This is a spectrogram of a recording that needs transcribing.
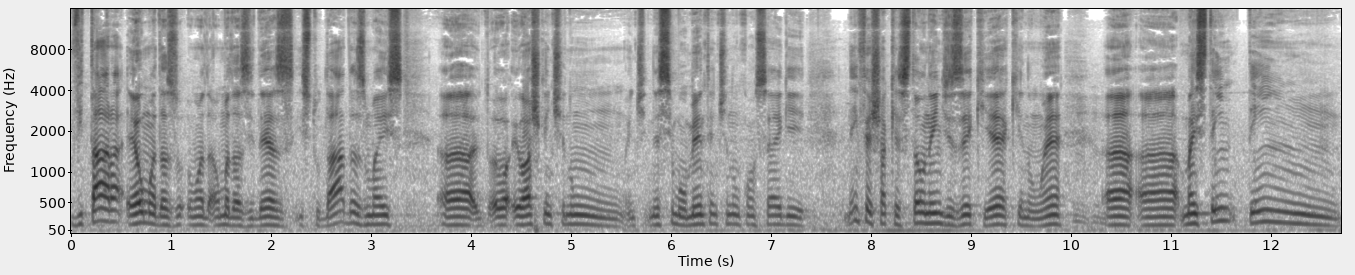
Vitara é uma das, uma, uma das ideias estudadas, mas uh, eu, eu, acho que a gente não. A gente, nesse momento a gente não consegue nem fechar a questão, nem dizer que é, que não é. Uhum. Uh, uh, mas tem, tem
